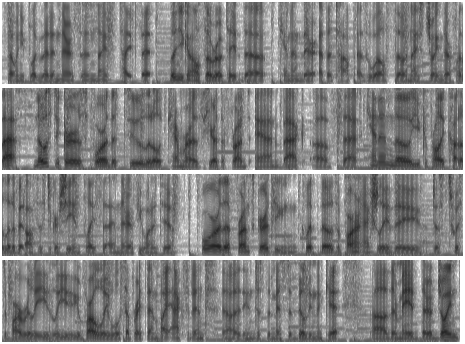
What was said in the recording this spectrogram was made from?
so that when you plug that in there, it's a nice tight fit. But then you can also rotate the cannon there at the top as well, so nice joint there for that. No stickers for the two little cameras here at the front and back of that cannon, though you could probably cut a little bit off the sticker sheet and place that in there if you wanted to. For the front skirts, you can clip those apart. Actually, they just twist apart really easily. You, probably will separate them by accident uh, in just the midst of building the kit. Uh, they're made, they're joined,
